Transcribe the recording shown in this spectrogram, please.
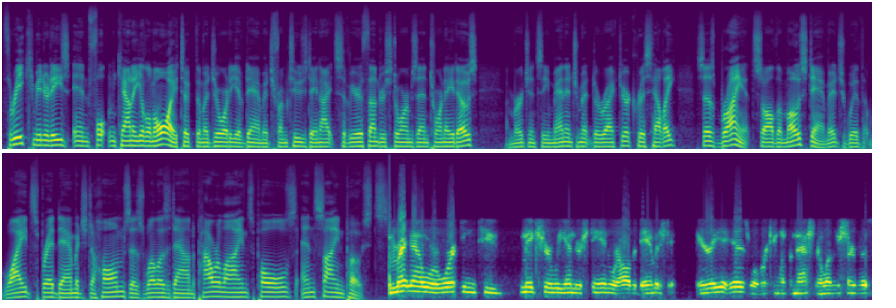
Three communities in Fulton County, Illinois, took the majority of damage from Tuesday night's severe thunderstorms and tornadoes. Emergency Management Director Chris Helly says Bryant saw the most damage with widespread damage to homes as well as downed power lines, poles, and signposts. Right now, we're working to make sure we understand where all the damaged area is. We're working with the National Weather Service,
